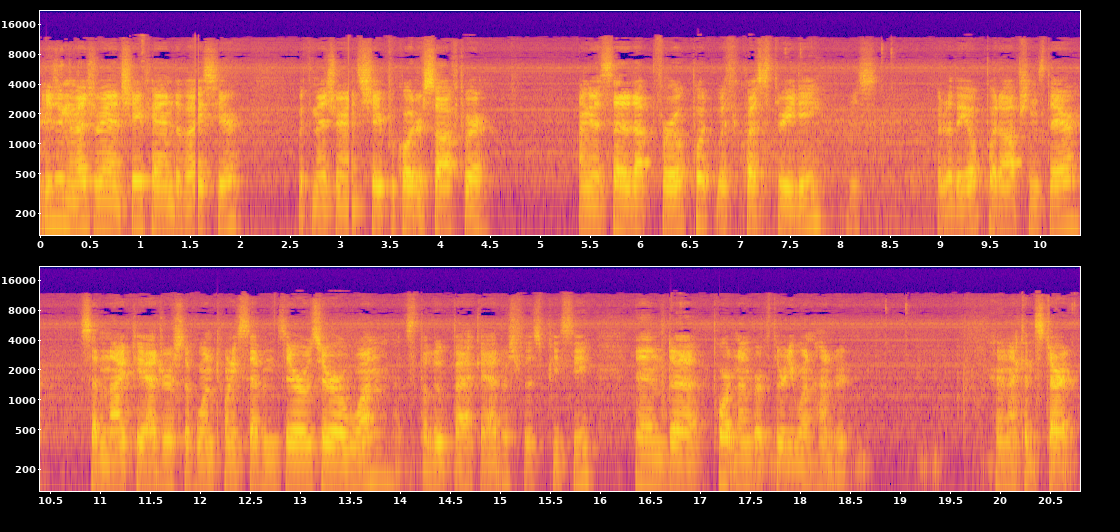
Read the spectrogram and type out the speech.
We're using the Measurand ShapeHand device here with Measurand's ShapeRecorder software. I'm going to set it up for output with Quest3D. Just go to the output options there. Set an IP address of 127.0.0.1. That's the loopback address for this PC. And uh, port number of 3100. And I can start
